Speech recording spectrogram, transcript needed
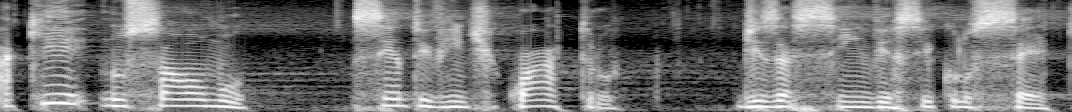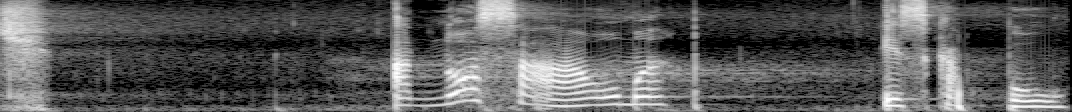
Aqui no Salmo 124, diz assim, versículo 7: A nossa alma escapou,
